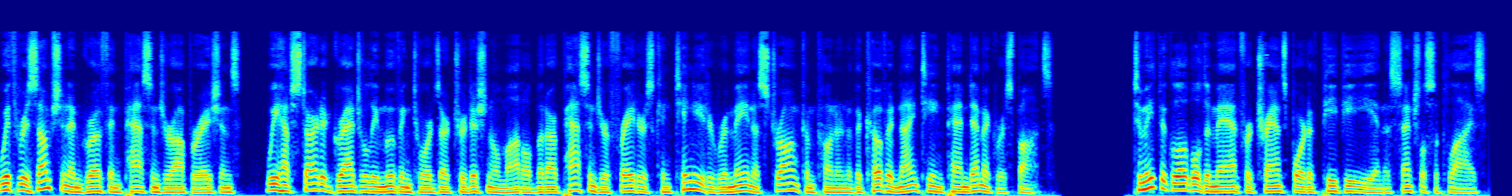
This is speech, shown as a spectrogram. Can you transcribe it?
With resumption and growth in passenger operations, we have started gradually moving towards our traditional model, but our passenger freighters continue to remain a strong component of the COVID 19 pandemic response. To meet the global demand for transport of PPE and essential supplies,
